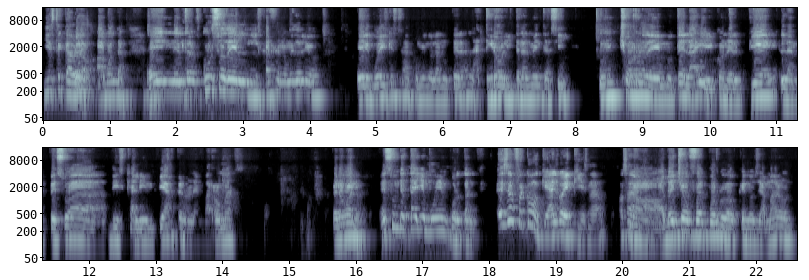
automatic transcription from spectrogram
y este cabrón... Pero aguanta. En el transcurso del jaja no me dolió, el güey que estaba comiendo la Nutella la tiró literalmente así. Un chorro de Nutella y con el pie la empezó a disque a limpiar, pero la embarró más. Pero bueno, es un detalle muy importante. Eso fue como que algo X, ¿no? O sea... No, de hecho fue por lo que nos llamaron.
